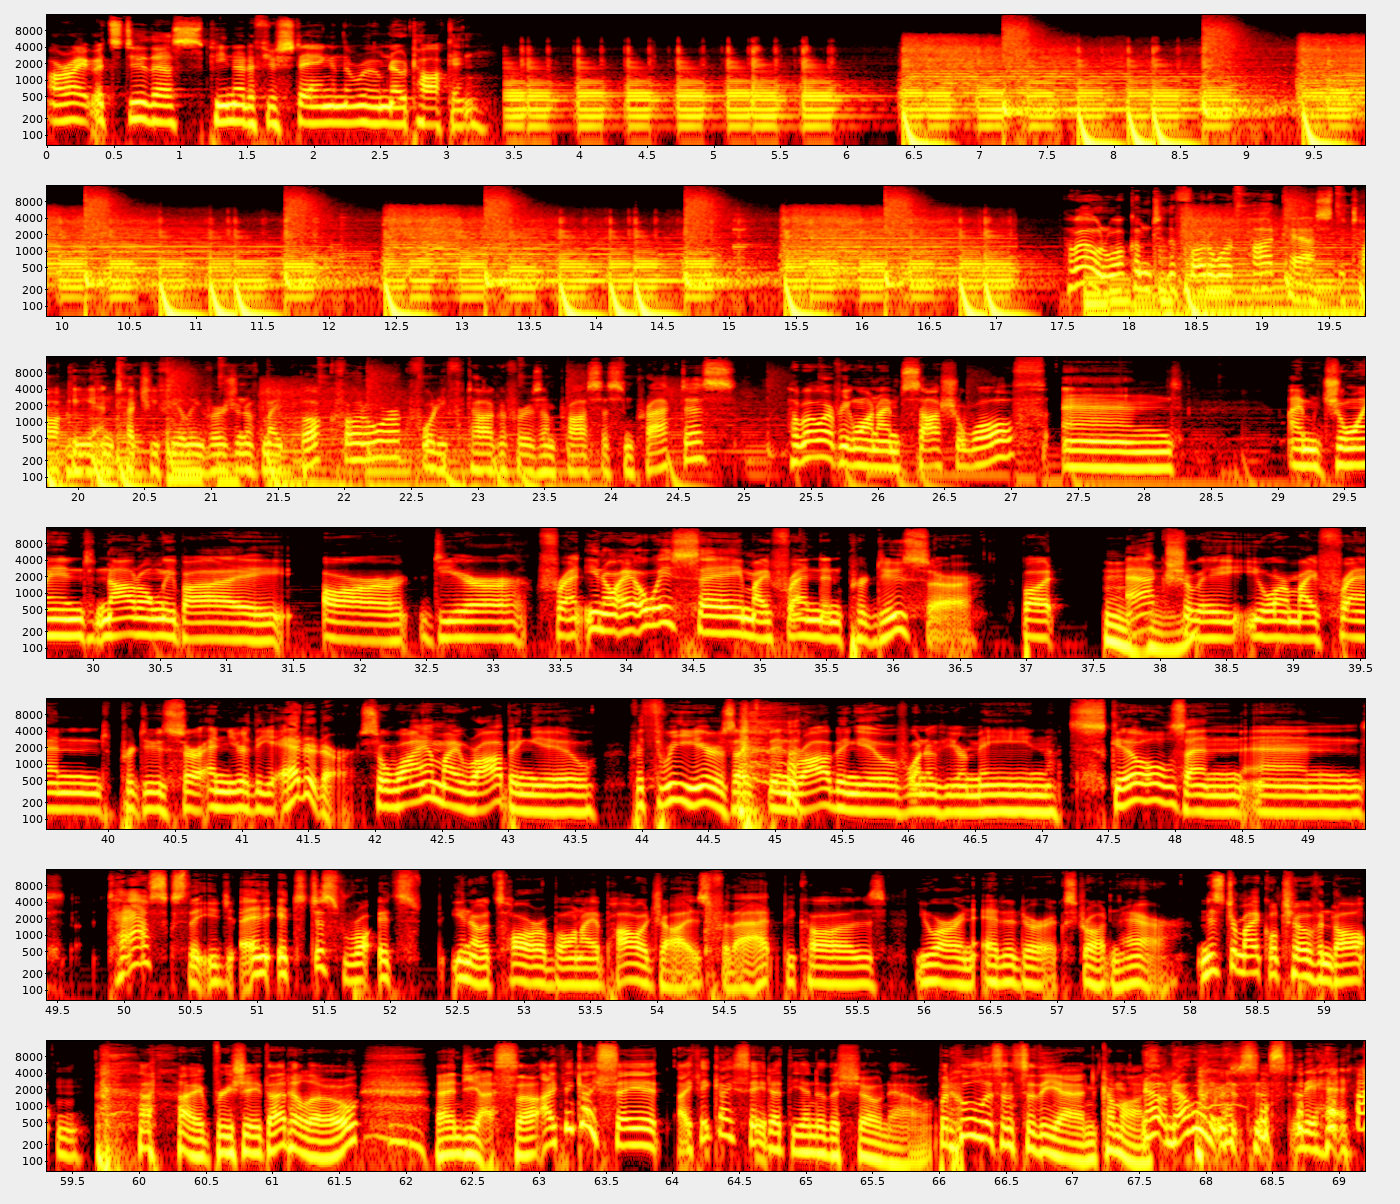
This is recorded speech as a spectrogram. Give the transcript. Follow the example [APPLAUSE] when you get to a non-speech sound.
All right, let's do this. Peanut, if you're staying in the room, no talking. Hello, and welcome to the Photo Work Podcast, the talky and touchy feely version of my book, Photo Work 40 Photographers on Process and Practice. Hello, everyone. I'm Sasha Wolf, and I'm joined not only by our dear friend, you know, I always say my friend and producer, but mm-hmm. actually you're my friend, producer, and you're the editor. So why am I robbing you? For three years, I've been [LAUGHS] robbing you of one of your main skills and and tasks that you. And it's just it's you know, it's horrible, and I apologize for that because you are an editor extraordinaire. Mr. Michael Chovan Dalton. [LAUGHS] I appreciate that. Hello. And yes, uh, I think I say it. I think I say it at the end of the show now. But who listens to the end? Come on. No, no one listens to the end.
